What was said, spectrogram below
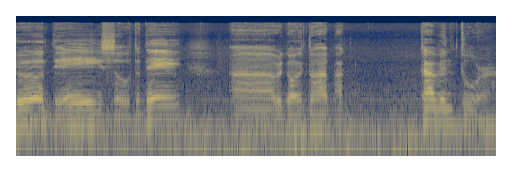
Good day. So today uh, we're going to have a cabin tour.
